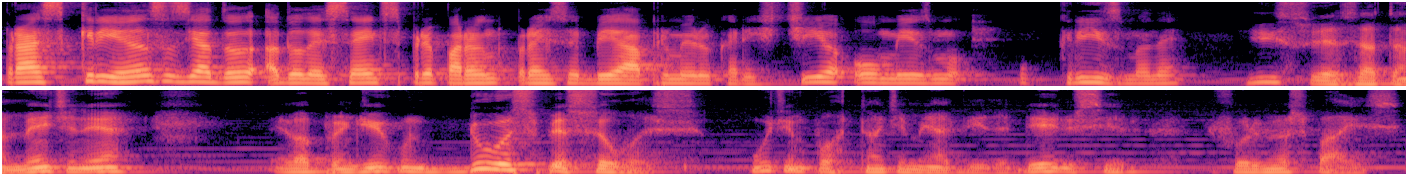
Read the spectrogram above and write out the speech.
para as crianças e ado adolescentes preparando para receber a primeira Eucaristia ou mesmo o Crisma, né? Isso exatamente, né? Eu aprendi com duas pessoas muito importantes em minha vida, desde cedo, que foram meus pais.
